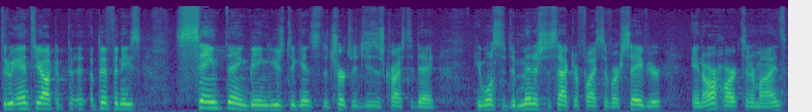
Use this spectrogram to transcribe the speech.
through Antioch Epiphanes, same thing being used against the church of Jesus Christ today. He wants to diminish the sacrifice of our Savior in our hearts and our minds.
